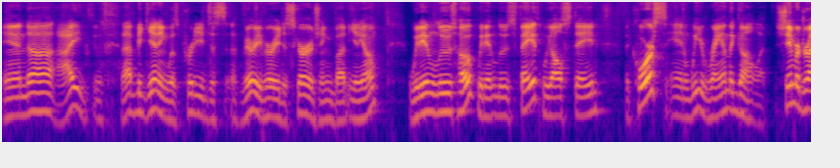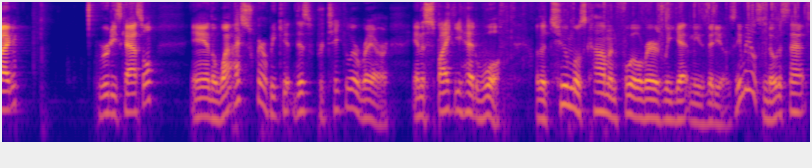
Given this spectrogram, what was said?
And uh, I that beginning was pretty just very very discouraging. But you know we didn't lose hope. We didn't lose faith. We all stayed the course and we ran the gauntlet. Shimmer Dragon Rudy's Castle, and the I swear we get this particular rare and the Spiky Head Wolf are the two most common foil rares we get in these videos. Anybody else notice that?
